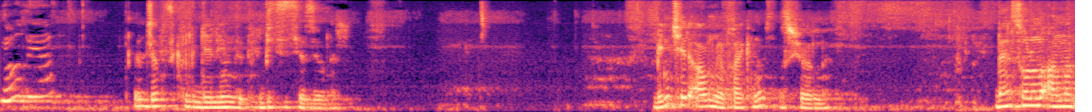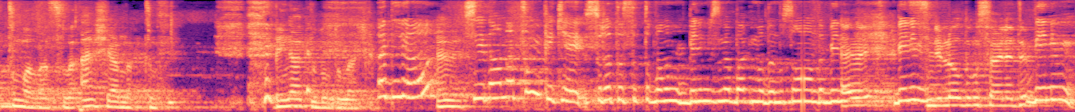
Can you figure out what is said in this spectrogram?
Ne oluyor? Öyle canım sıkıldı geleyim dedim. Bitsiz yazıyorlar. Beni içeri almıyor farkında mısınız şu anda? Ben sorunu anlattım vallahi Sıla. Her şeyi anlattım. Beni haklı buldular. Hadi ya. Evet. Şeyde anlattın mı peki? Surat asıp da bana benim yüzüme bakmadığını son anda benim Evet. benim Sinirli olduğumu söyledim. benim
